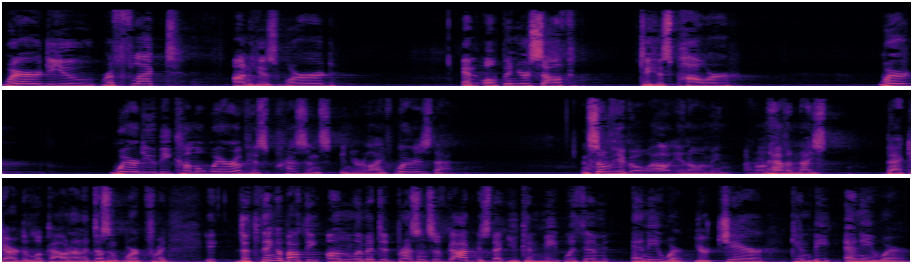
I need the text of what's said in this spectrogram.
Where do you reflect on His Word and open yourself to His power? Where, where do you become aware of His presence in your life? Where is that? And some of you go, well, you know, I mean, I don't have a nice backyard to look out on. It doesn't work for me. It, the thing about the unlimited presence of God is that you can meet with Him anywhere. Your chair can be anywhere.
